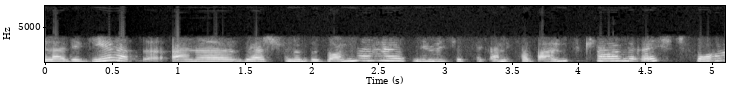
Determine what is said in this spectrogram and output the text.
LADG hat eine sehr schöne Besonderheit, nämlich es liegt ein Verbandsklagerecht vor.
